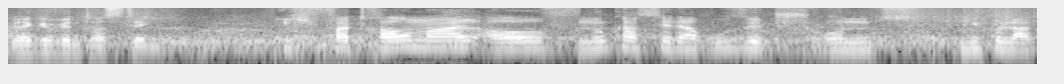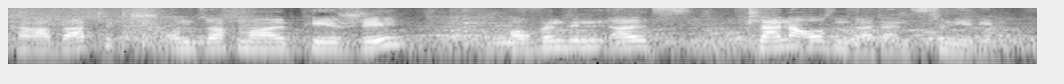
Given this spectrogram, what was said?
Wer gewinnt das Ding? Ich vertraue mal auf Nuka Sedarusic und Nikola Karabatic und sag mal PSG, auch wenn sie als kleiner Außenseiter ins Turnier gehen.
